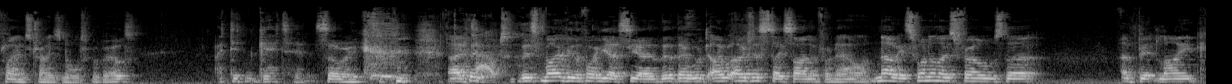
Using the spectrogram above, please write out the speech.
Planes, Trains, and Automobiles. I didn't get it. Sorry. I Get think out. This might be the point. Yes, yeah. There, there would. I, I'll just stay silent from now on. No, it's one of those films that, a bit like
